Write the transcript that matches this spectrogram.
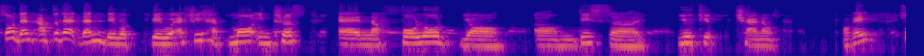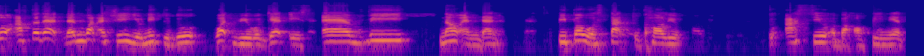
So then after that, then they will they will actually have more interest and uh, follow your um this uh, YouTube channel. Okay. So after that, then what actually you need to do, what we will get is every now and then, people will start to call you to ask you about opinion.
